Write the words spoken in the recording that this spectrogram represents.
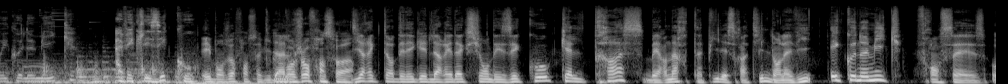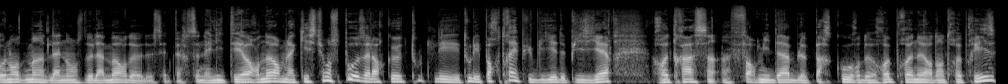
économique avec les échos. Et bonjour François Vidal. Bonjour François. Directeur délégué de la rédaction des échos, quelle trace Bernard Tapie laissera-t-il dans la vie économique? Française Au lendemain de l'annonce de la mort de, cette personnalité hors norme, la question se pose alors que toutes les, tous les portraits publiés depuis hier retracent un, un formidable parcours de repreneur d'entreprise.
